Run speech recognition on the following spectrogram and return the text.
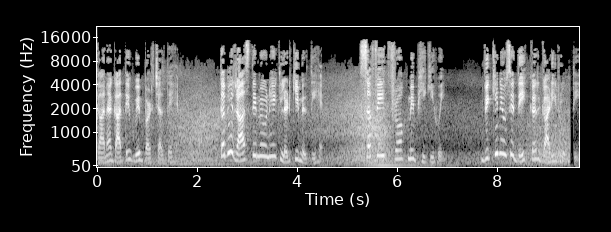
गाना गाते हुए बढ़ चलते हैं। तभी रास्ते में उन्हें एक लड़की मिलती है। सफ़ेद फ्रॉक में भीगी हुई। विक्की ने उसे देखकर गाड़ी रोक दी।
